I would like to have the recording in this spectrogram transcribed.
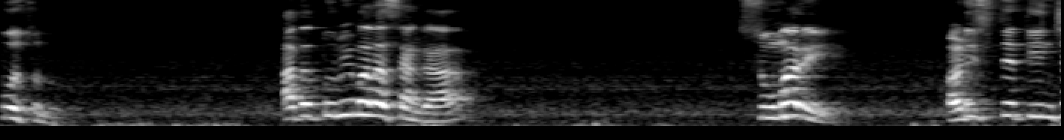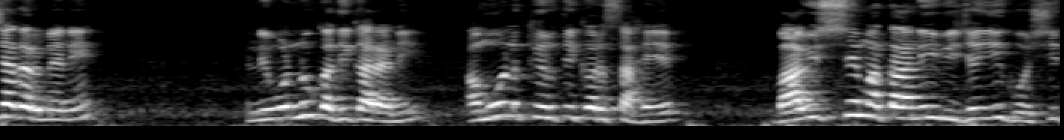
पोचलो आता तुम्ही मला सांगा सुमारे अडीच ते तीनच्या दरम्याने निवडणूक अधिकाऱ्यांनी अमोल कीर्तीकर साहेब बावीसशे मतांनी विजयी घोषित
